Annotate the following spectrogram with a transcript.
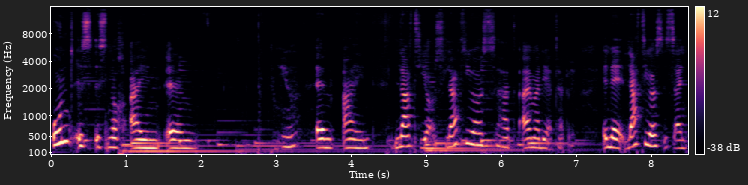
Und es ist noch ein, ähm, hier, ähm, ein Latios. Latios hat einmal die Attacke. Äh, ne, Latios ist ein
